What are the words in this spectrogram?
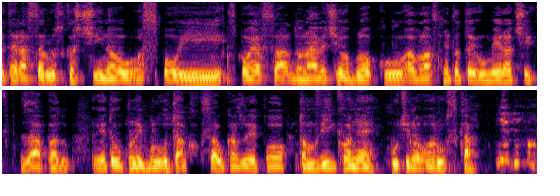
teraz sa Rusko s Čínou spojí, spoja sa do najväčšieho bloku a vlastne toto je umieračik západu. Je to úplný blúd, ako sa ukazuje po tom výkone Putinovho Ruska? Ja by som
